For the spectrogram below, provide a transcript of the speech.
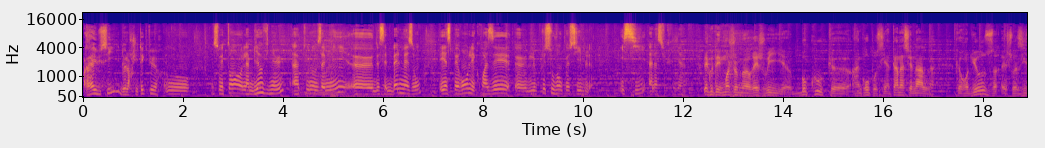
réussie de l'architecture. Nous souhaitons la bienvenue à tous nos amis euh, de cette belle maison et espérons les croiser euh, le plus souvent possible ici à la Sucrière. Écoutez, moi je me réjouis euh, beaucoup qu'un groupe aussi international qu'Euronews ait choisi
